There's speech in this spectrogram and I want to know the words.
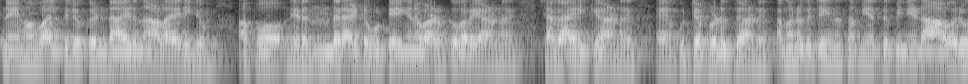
സ്നേഹവും വാത്സല്യവും ഒക്കെ ഉണ്ടായിരുന്ന ആളായിരിക്കും. അപ്പോൾ നിരന്തരമായിട്ട് കുട്ടിയെ ഇങ്ങനെ വഴക്ക് പറയാണ് ശകാരിക്കുകയാണ് കുറ്റപ്പെടുത്തുകയാണ് അങ്ങനെയൊക്കെ ചെയ്യുന്ന സമയത്ത് പിന്നീട് ആ ഒരു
